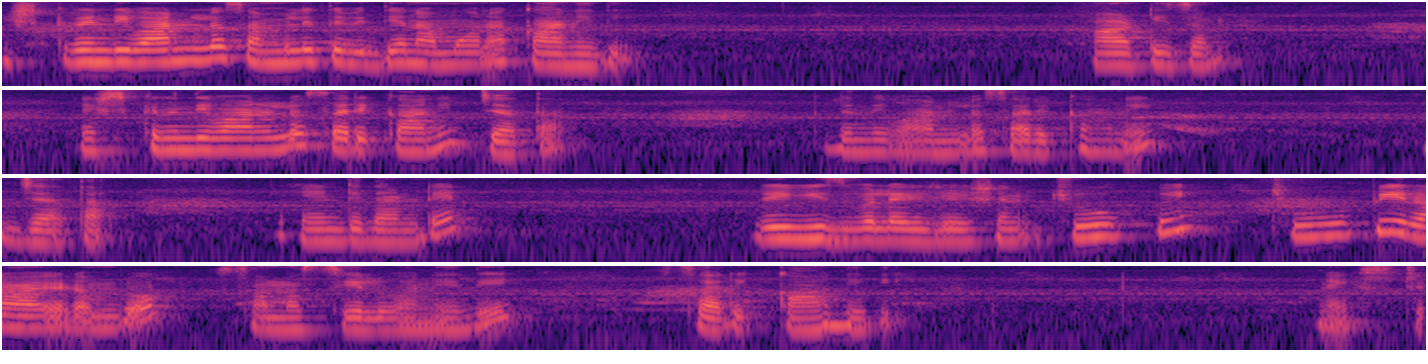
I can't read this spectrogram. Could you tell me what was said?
నెక్స్ట్ క్రింది సమ్మిళిత విద్య నమూనా కానిది. ఆటిజం. నెక్స్ట్ క్రింది సరికాని జత. క్రింది వాణిలో సరికాని జత. ఏంటిదంటే రివిజువలైజేషన్. చూపి చూపి రాయడంలో సమస్యలు అనేది సరికానిది. నెక్స్ట్.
